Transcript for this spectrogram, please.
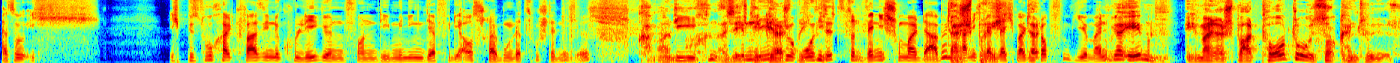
Also ich, ich besuche halt quasi eine Kollegin von demjenigen, der für die Ausschreibung da zuständig ist. Kann man Die machen. Also ich im denke, da spricht nicht. sitzt und wenn ich schon mal da bin, Da kann ich dann spricht- gleich mal da- klopfen. Hier, mein. Ja, eben. Ich meine, er spart Porto, ist doch kein. Ist,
